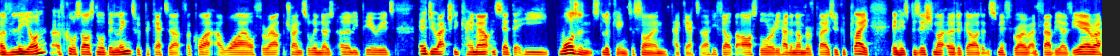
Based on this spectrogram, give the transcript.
of Lyon. Of course, Arsenal have been linked with Paqueta for quite a while throughout the transfer window's early periods Edu actually came out and said that he wasn't looking to sign Paqueta. He felt that Arsenal already had a number of players who could play in his position, like Odegaard and Smith Rowe and Fabio Vieira.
